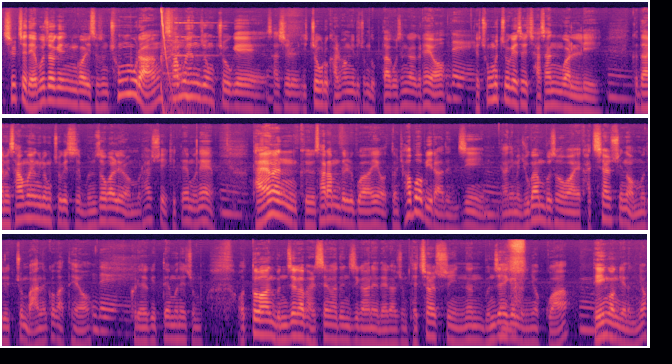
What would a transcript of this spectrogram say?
실제 내부적인 거에 있어서는 총무랑 사무행정 쪽에 사실 이쪽으로 갈 확률이 좀 높다고 생각을 해요. 네. 총무 쪽에서의 자산 관리, 음. 그 다음에 사무행정 쪽에서 문서 관리 업무를 할 수 있기 때문에 음. 다양한 그 사람들과의 어떤 협업이라든지 음. 아니면 유관부서와의 같이 할 수 있는 업무들이 좀 많을 것 같아요. 네. 그렇기 때문에 좀 어떠한 문제가 발생하든지 간에 내가 좀 대처할 수 있는 문제 해결 능력과 음. 대인관계 능력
